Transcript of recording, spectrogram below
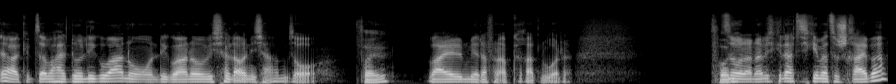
ja, gibt's aber halt nur Leguano und Leguano will ich halt auch nicht haben, so. Weil? Weil mir davon abgeraten wurde. Von? So, dann habe ich gedacht, ich gehe mal zu Schreiber.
